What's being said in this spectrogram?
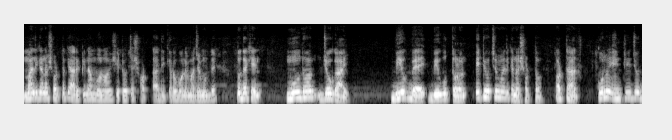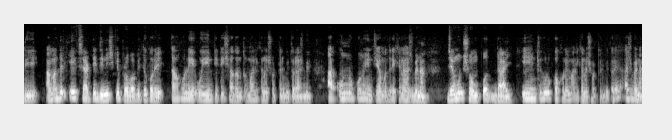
মালিকানা শর্তকে আরেকটি নাম বলা হয়, সেটি হচ্ছে শর্তাধিকারও বলে মাঝে মধ্যে। তো দেখেন, মূলধন যোগায়, বিয়োগ ব্যয়, বিয়োগ উত্তোলন, এটি হচ্ছে মালিকানা শর্ত। অর্থাৎ কোনো এন্ট্রি যদি আমাদের এই চারটি জিনিসকে প্রভাবিত করে, তাহলে ওই এন্ট্রিটি সাধারণত মালিকানা শর্তের ভিতরে আসবে। আর অন্য কোনো এন্ট্রি আমাদের এখানে আসবে না। যেমন সম্পদ, দায়, এই এন্ট্রিগুলো কখনোই মালিকানা শর্তের ভিতরে আসবে না।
